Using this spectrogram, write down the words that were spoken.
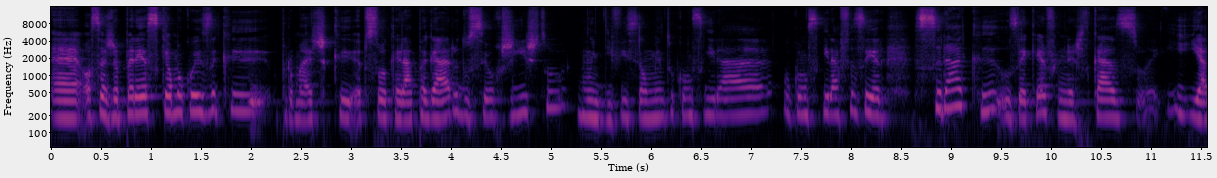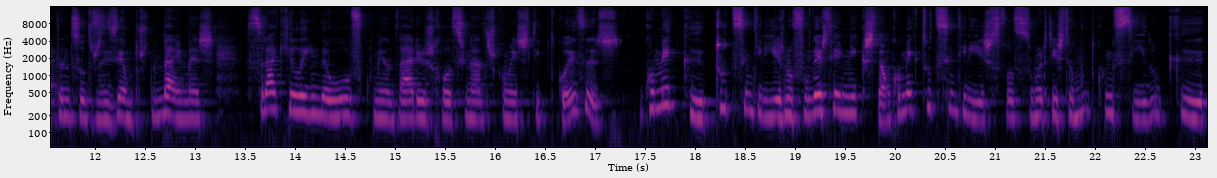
Uh, ou seja, parece que é uma coisa que, por mais que a pessoa queira apagar do seu registro, muito dificilmente o conseguirá, o conseguirá fazer. Será que o Zac Efron, neste caso, e, e há tantos outros exemplos também, mas será que ele ainda houve comentários relacionados com este tipo de coisas? Como é que tu te sentirias, no fundo, esta é a minha questão, como é que tu te sentirias se fosse um artista muito conhecido que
